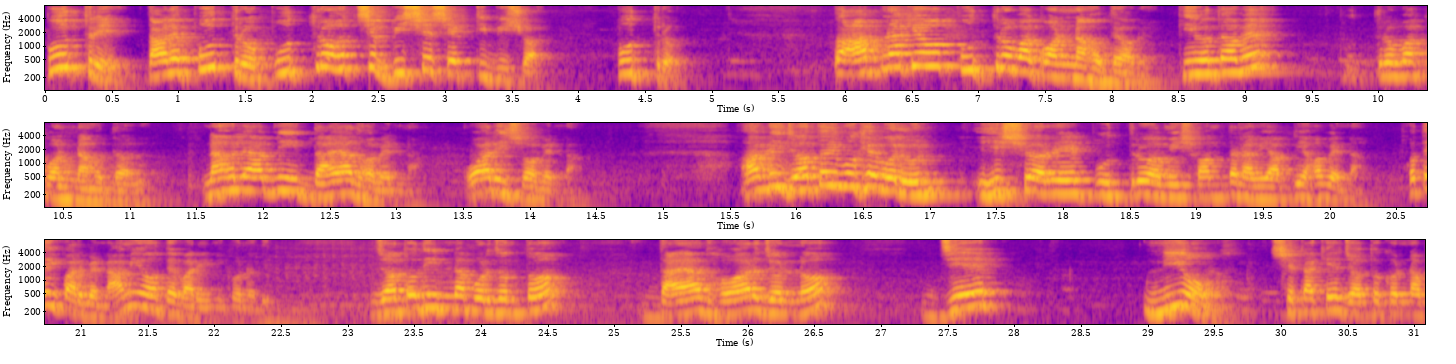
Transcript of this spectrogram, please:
পুত্রে, তাহলে পুত্র পুত্র হচ্ছে বিশেষ একটি বিষয়। পুত্র। তো আপনাকেও পুত্র বা কন্যা হতে হবে। কি হতে হবে? পুত্র বা কন্যা হতে হবে। না হলে আপনি দায়াদ হবেন না, ওয়ারিশ হবেন না। আপনি যতই মুখে বলুন, ঈশ্বরের পুত্র, আমি সন্তান, আমি আপনি হবেন না। হতেই পারবেন না, আমিও হতে পারিনি কোনো দিন যতদিন না পর্যন্ত দায়াত হওয়ার জন্য যে নিয়ম, সেটাকে যতক্ষণ না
